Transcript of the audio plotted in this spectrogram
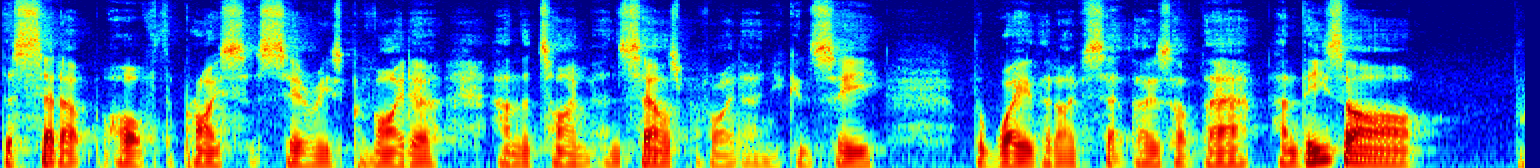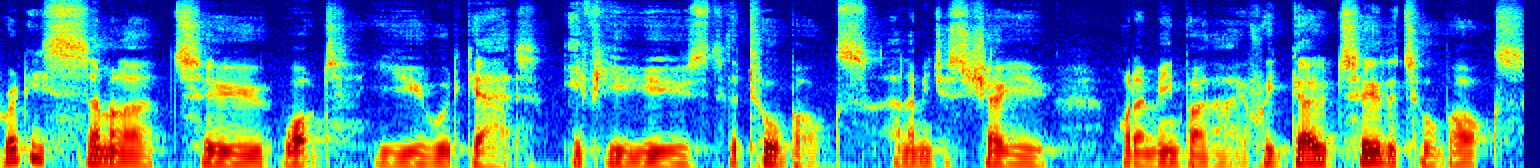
the setup of the price series provider and the time and sales provider. And you can see the way that I've set those up there. And these are pretty similar to what you would get if you used the toolbox. And let me just show you what I mean by that. If we go to the toolbox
